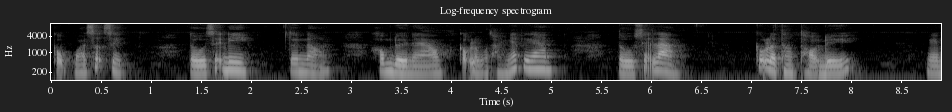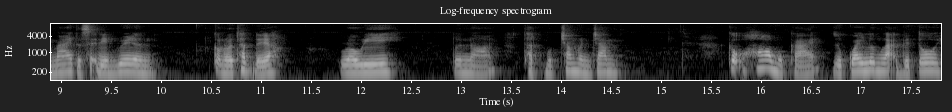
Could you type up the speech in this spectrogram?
cậu quá sợ sệt. Tớ sẽ đi, tôi nói, không đời nào, cậu là một thằng nhát gan. Tớ sẽ làm. Cậu là thằng thỏ đế. Ngày mai tớ sẽ đến Redden. Cậu nói thật đấy à? Rody, tôi nói, thật 100%. Cậu ho một cái rồi quay lưng lại với tôi.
